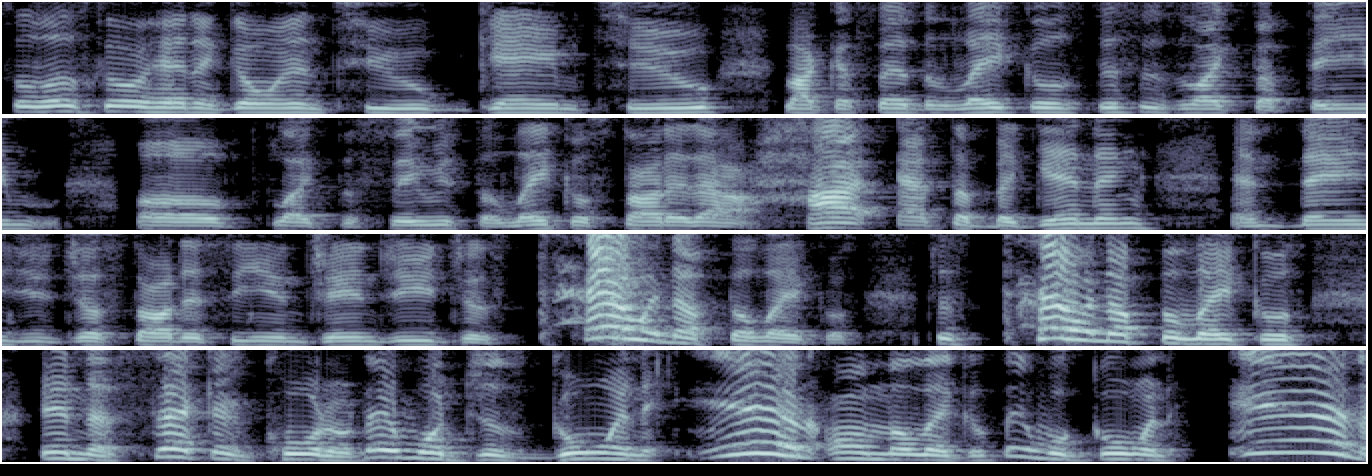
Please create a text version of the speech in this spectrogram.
So let's go ahead and go into game two. Like I said, the Lakers, this is like the theme of like the series. The Lakers started out hot at the beginning, and then you just started seeing Gen G just tearing up the Lakers. Just tearing up the Lakers. In the second quarter, they were just going in on the Lakers. They were going in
